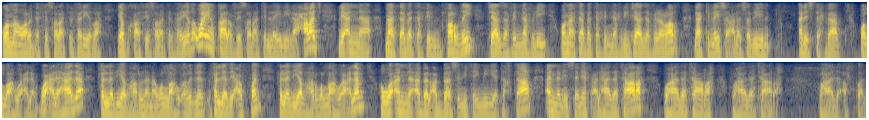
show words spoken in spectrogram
وما ورد في صلاة الفريضة يبقى في صلاة الفريضة. وإن قالوا في صلاة الليل لا حرج لأن ما ثبت في الفرض جاز في النفل وما ثبت في النفل جاز في الفرض لكن ليس على سبيل الاستحباب والله أعلم. وعلى هذا فالذي يظهر لنا والله فالذي عفوا فالذي يظهر والله أعلم هو أن أبا العباس بن تيمية تختار أن الإنسان يفعل هذا تارة وهذا تارة وهذا تارة وهذا أفضل.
